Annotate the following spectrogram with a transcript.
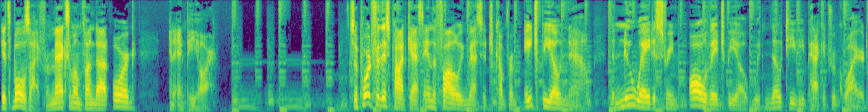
It's Bullseye from MaximumFun.org and NPR. Support for this podcast and the following message come from HBO Now, the new way to stream all of HBO with no TV package required.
